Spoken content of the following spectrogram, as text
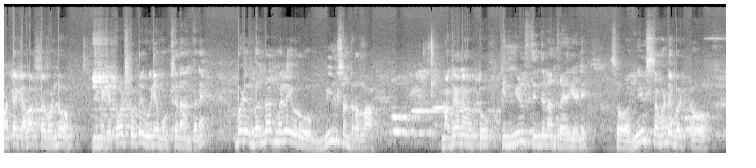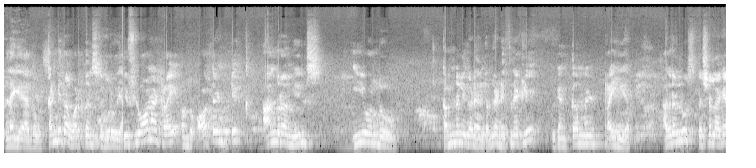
ಮತ್ತು ಕಬಾಬ್ ತಗೊಂಡು ನಿಮಗೆ ತೋರಿಸ್ಕೊಟ್ಟು ವೀಡಿಯೋ ಮುಗಿಸೋಣ ಅಂತಾನೆ. ಬಟ್ ಇಲ್ಲಿ ಬಂದಾದ ಮೇಲೆ ಇವರು ಮೀಲ್ಸ್ ಅಂದ್ರಲ್ಲ ಮಧ್ಯಾಹ್ನ ಹೊತ್ತು ಇನ್ನು ಮೀಲ್ಸ್ ತಿಂದಿಲ್ಲ ಅಂತ ಹೇಗೆ ಹೇಳಿ. ಸೊ ಮೀಲ್ಸ್ ತಗೊಂಡೆ ಬಟ್ ನನಗೆ ಅದು ಖಂಡಿತ ವರ್ತ್ ಅನಿಸ್ತು ಗುರು. ಇಫ್ ಯು ವಾನ್ ಟ್ರೈ ಒಂದು ಆಥೆಂಟಿಕ್ ಆಂಧ್ರ ಮೀಲ್ಸ್ ಈ ಒಂದು ಕಮ್ನಳ್ಳಿ ಕಡೆ ಅಂತಂದರೆ definitely you can come and try here ಅದರಲ್ಲೂ ಸ್ಪೆಷಲಾಗಿ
